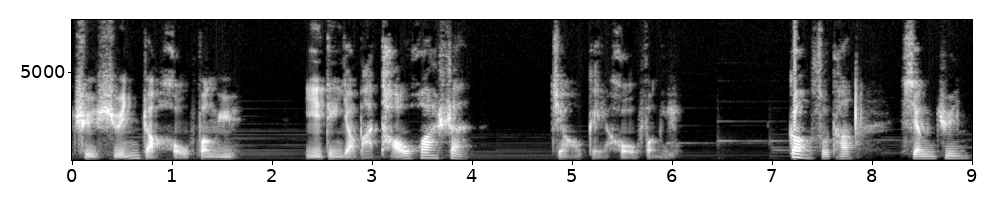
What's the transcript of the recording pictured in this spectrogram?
去寻找侯方域，一定要把桃花扇交给侯方域，告诉他湘君。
